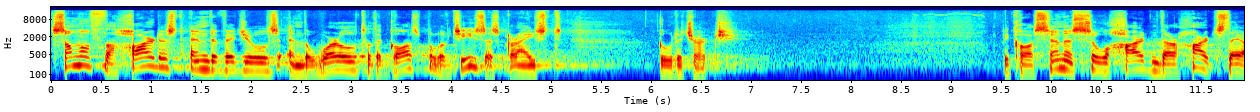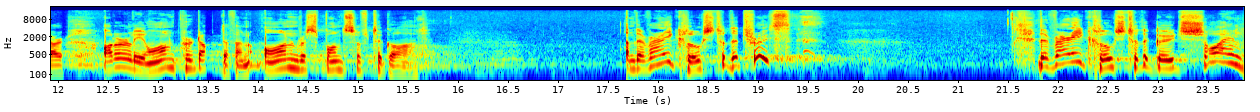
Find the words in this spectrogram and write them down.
Some of the hardest individuals in the world to the gospel of Jesus Christ go to church. Because sin has so hardened their hearts, they are utterly unproductive and unresponsive to God. And they're very close to the truth. they're very close to the good soil.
